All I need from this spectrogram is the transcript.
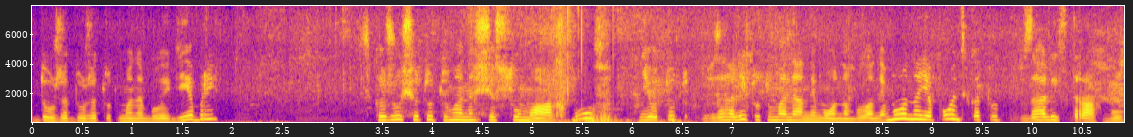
Дуже-дуже тут у мене були дєбрі. Скажу, що тут у мене ще сумах був. І отут взагалі тут у мене анемона була. Анемона японська, тут взагалі страх був.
